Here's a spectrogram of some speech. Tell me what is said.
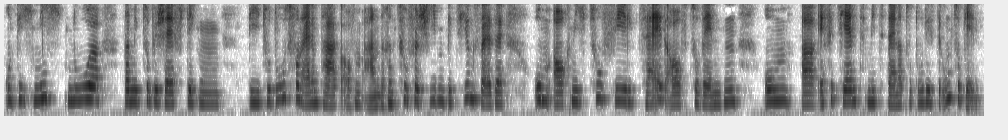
und dich nicht nur damit zu beschäftigen, die To-Dos von einem Tag auf den anderen zu verschieben, beziehungsweise um auch nicht zu viel Zeit aufzuwenden, um äh, effizient mit deiner To-Do-Liste umzugehen.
